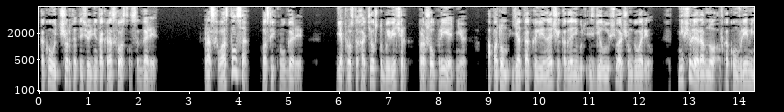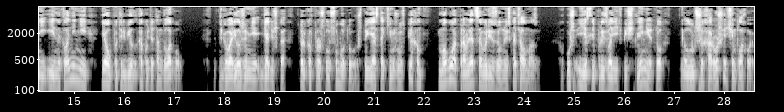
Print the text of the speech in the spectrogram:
«Какого черта ты сегодня так расхвастался, Гарри?» «Расхвастался?» — воскликнул Гарри. «Я просто хотел, чтобы вечер прошел приятнее, а потом я так или иначе когда-нибудь сделаю все, о чем говорил. Не все ли равно, в каком времени и наклонении я употребил какой-то там глагол? Говорил же мне дядюшка только в прошлую субботу, что я с таким же успехом могу отправляться в Аризону искать алмазы. Уж если производить впечатление, то лучше хорошее, чем плохое.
